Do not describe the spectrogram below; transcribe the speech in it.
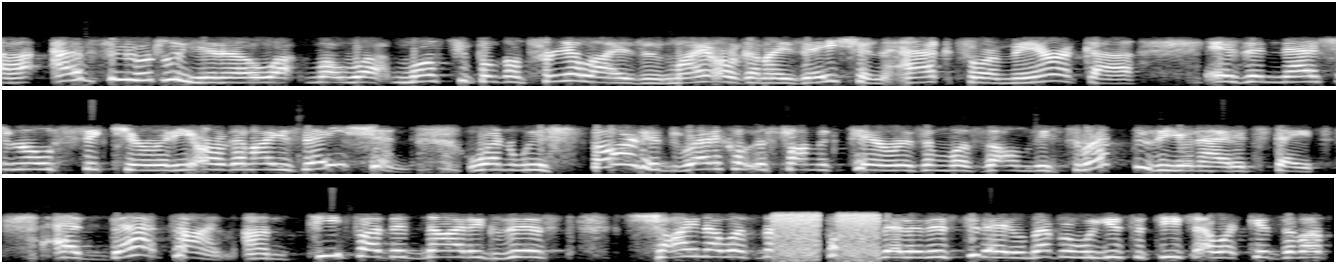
Uh, absolutely. You know, what, what most people don't realize is my organization, Act for America, is a national security organization. When we started, radical Islamic terrorism was the only threat to the United States. At that time, Antifa did not exist. China was not that it is today. Remember, we used to teach our kids about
